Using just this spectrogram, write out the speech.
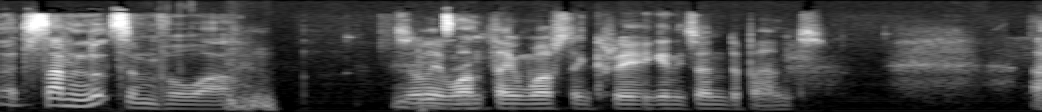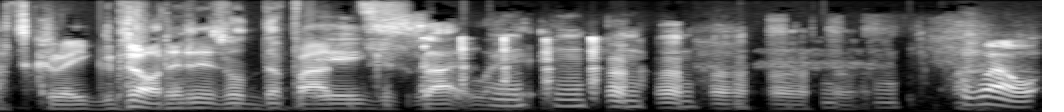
I just haven't looked at them for a while. There's only one thing worse than Craig in his underpants. That's Craig not in his underpants. Exactly. Well,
